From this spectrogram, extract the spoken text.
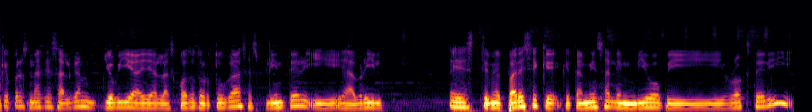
qué personajes salgan. Yo vi ahí a las cuatro tortugas, Splinter y Abril. Este, me parece que, que también salen Bebop y Rocksteady.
